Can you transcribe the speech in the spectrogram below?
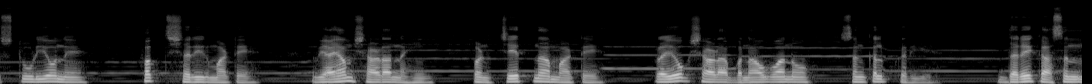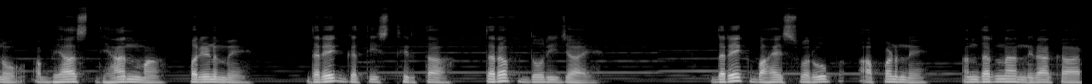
સ્ટુડિયોને ફક્ત શરીર માટે, વ્યાયામશાળા નહીં, પણ ચેતના માટે પ્રયોગશાળા બનાવવાનો સંકલ્પ કરીએ. દરેક આસનનો અભ્યાસ ધ્યાનમાં પરિણમે, દરેક ગતિ સ્થિરતા તરફ દોરી જાય. દરેક બાહ્ય સ્વરૂપ આપણને અંદરના નિરાકાર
